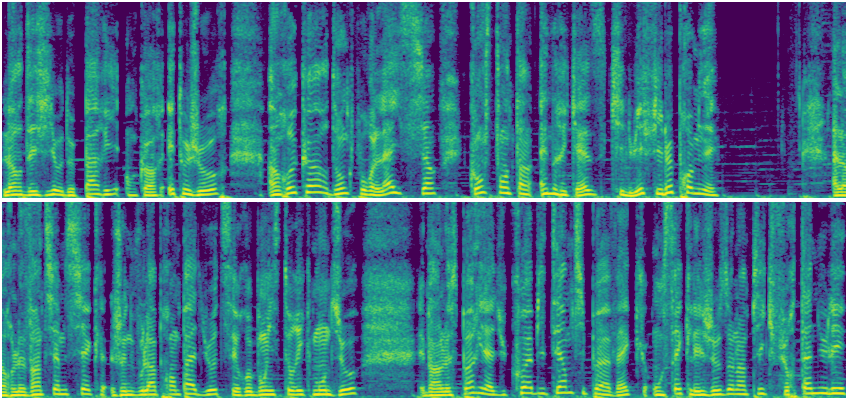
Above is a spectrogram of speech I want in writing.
lors des JO de Paris, encore et toujours. Un record donc pour l'haïtien Constantin Henriquez qui lui fit le premier. Alors le 20e siècle, je ne vous l'apprends pas du haut de ses rebonds historiques mondiaux, eh ben le sport il a dû cohabiter un petit peu avec. On sait que les Jeux Olympiques furent annulés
